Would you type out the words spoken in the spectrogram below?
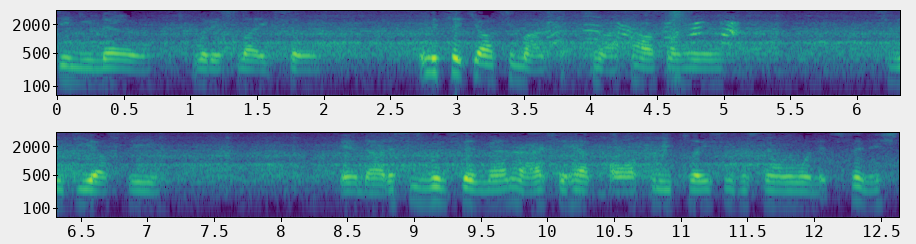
then you know what it's like. So let me take y'all to my to my house on here, to the DLC. And uh, this is Windstad Manor. I actually have all three places. This is the only one that's finished.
